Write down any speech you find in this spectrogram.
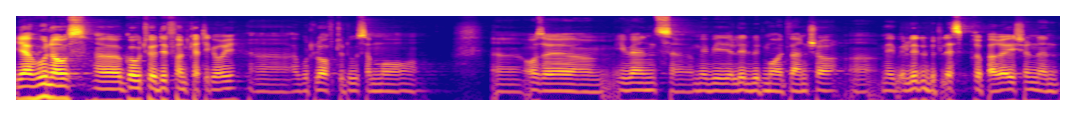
yeah, who knows? Uh, go to a different category. Uh, I would love to do some more uh, other um, events, uh, maybe a little bit more adventure, uh, maybe a little bit less preparation, and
